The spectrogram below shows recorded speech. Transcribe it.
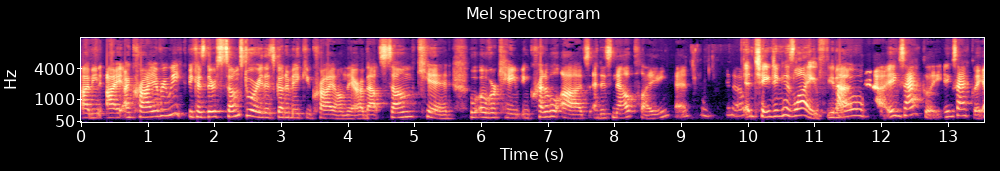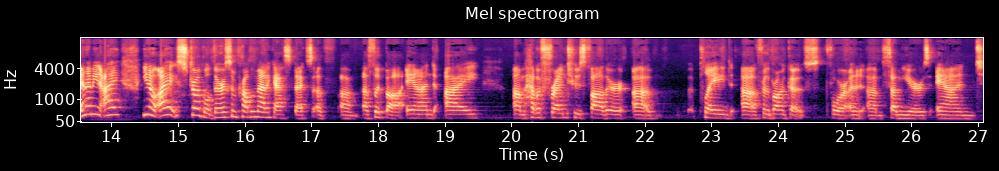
I mean, I, I, cry every week because there's some story that's going to make you cry on there about some kid who overcame incredible odds and is now playing and you know and changing his life. You know, yeah, exactly, exactly. And I mean, I you know I struggled. There are some problematic aspects of um, of football, and I um, have a friend whose father uh, played uh, for the Broncos for uh, um, some years, and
